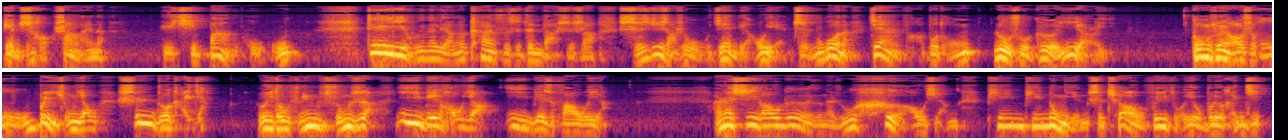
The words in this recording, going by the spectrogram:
便只好上来呢与其伴舞。这一回呢，两个看似是真打实杀，实际上是舞剑表演，只不过呢剑法不同，路数各异而已。公孙敖是虎背熊腰，身着铠甲。如一头雄雄狮啊，一边嚎叫，一边是发威啊。而那细高个子呢，如鹤翱翔，翩翩弄影，是跳飞左右不留痕迹。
